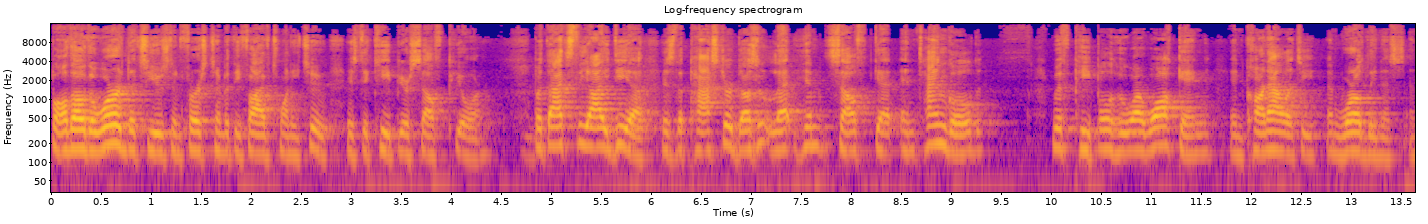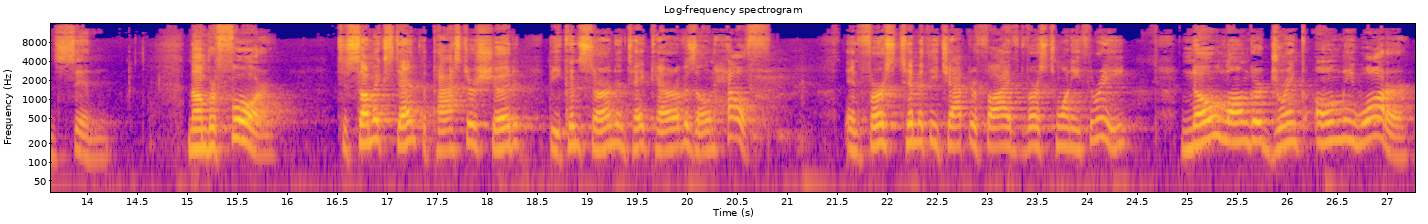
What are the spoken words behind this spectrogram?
But although the word that's used in 1 Timothy 5:22 is to keep yourself pure. But that's the idea is the pastor doesn't let himself get entangled with people who are walking in carnality and worldliness and sin. Number 4, to some extent the pastor should be concerned and take care of his own health. In 1 Timothy chapter 5 verse 23, no longer drink only water,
